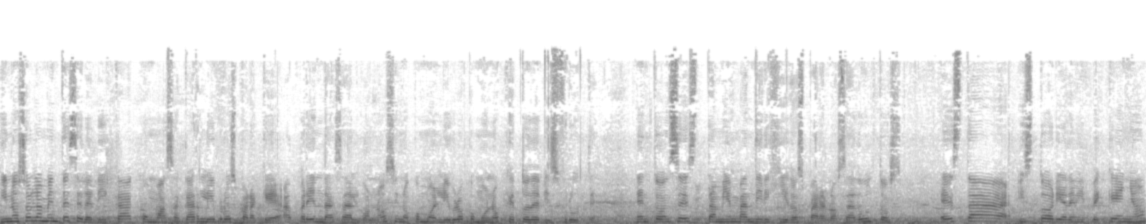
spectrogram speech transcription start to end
y no solamente se dedica como a sacar libros para que aprendas algo, ¿no? Sino como el libro como un objeto de disfrute. Entonces también van dirigidos para los adultos. Esta historia de mi pequeño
